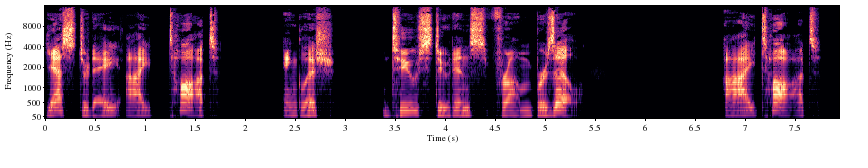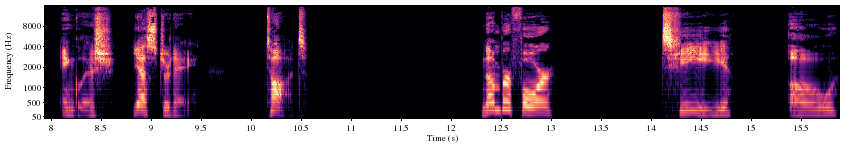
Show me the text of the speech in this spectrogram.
Yesterday, I taught English to students from Brazil. I taught English yesterday. Taught. Number four, T O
